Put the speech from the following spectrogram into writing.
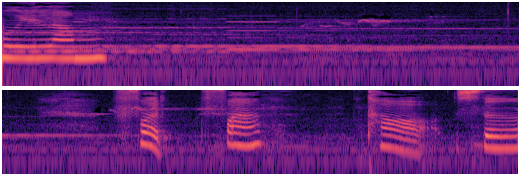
mươi lăm. Phật Pháp Thọ Dương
